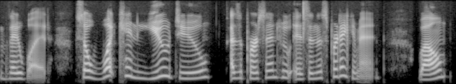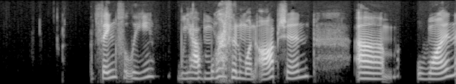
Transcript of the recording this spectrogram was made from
they would. So, what can you do as a person who is in this predicament? Well, thankfully, we have more than one option. Um, one,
